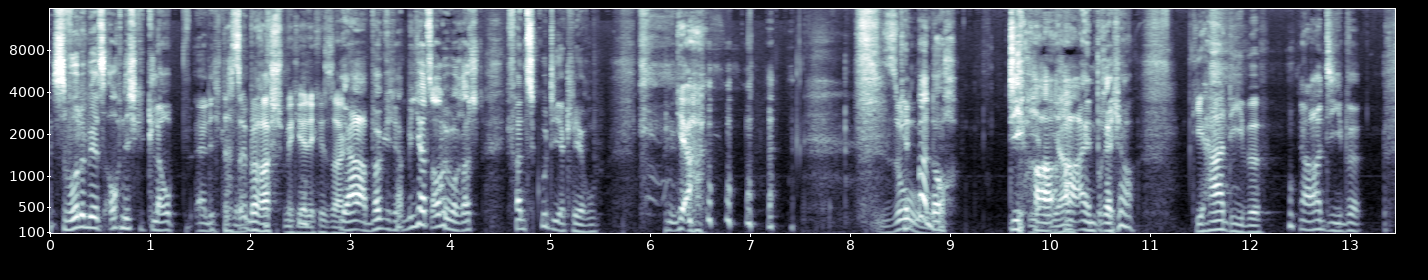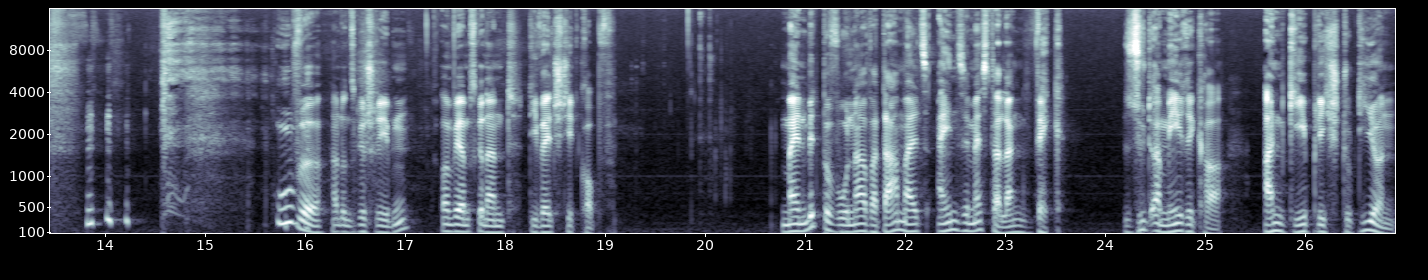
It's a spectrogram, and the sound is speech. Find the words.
Es wurde mir jetzt auch nicht geglaubt, ehrlich gesagt. Das überrascht mich, ehrlich gesagt. Ja, wirklich. Mich hat es auch überrascht. Ich fand es gut, die Erklärung. Ja. So. Kennt man doch. Die ha ja. Haareinbrecher. Die Haardiebe. Haardiebe. Uwe hat uns geschrieben und wir haben es genannt, die Welt steht Kopf. Mein Mitbewohner war damals ein Semester lang weg. Südamerika. Angeblich studieren.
